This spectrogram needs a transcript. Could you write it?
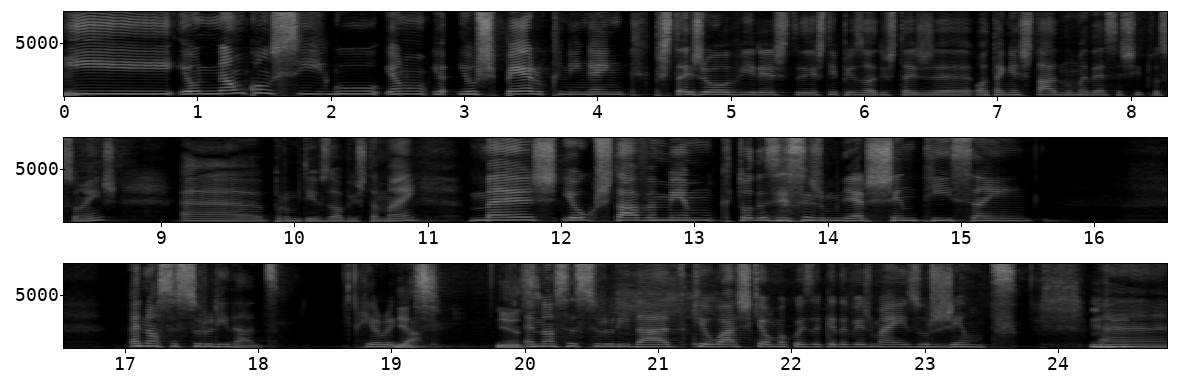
E eu não consigo, eu, não, eu, eu espero que ninguém que que esteja a ouvir este, este episódio esteja ou tenha estado numa dessas situações, ah, por motivos óbvios também, mas eu gostava mesmo que todas essas mulheres sentissem a nossa sororidade. Here we go. Yes. Yes. A nossa sororidade, que eu acho que é uma coisa cada vez mais urgente. Uhum. Ah,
